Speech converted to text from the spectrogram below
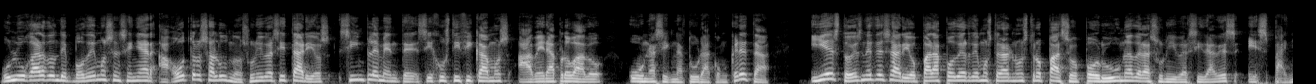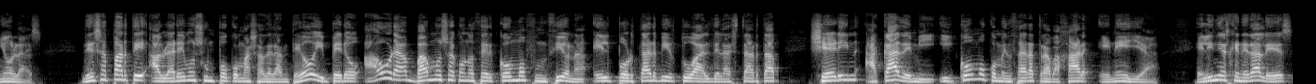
un lugar donde podemos enseñar a otros alumnos universitarios simplemente si justificamos haber aprobado una asignatura concreta. Y esto es necesario para poder demostrar nuestro paso por una de las universidades españolas. De esa parte hablaremos un poco más adelante hoy, pero ahora vamos a conocer cómo funciona el portal virtual de la startup Sharing Academy y cómo comenzar a trabajar en ella. En líneas generales,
